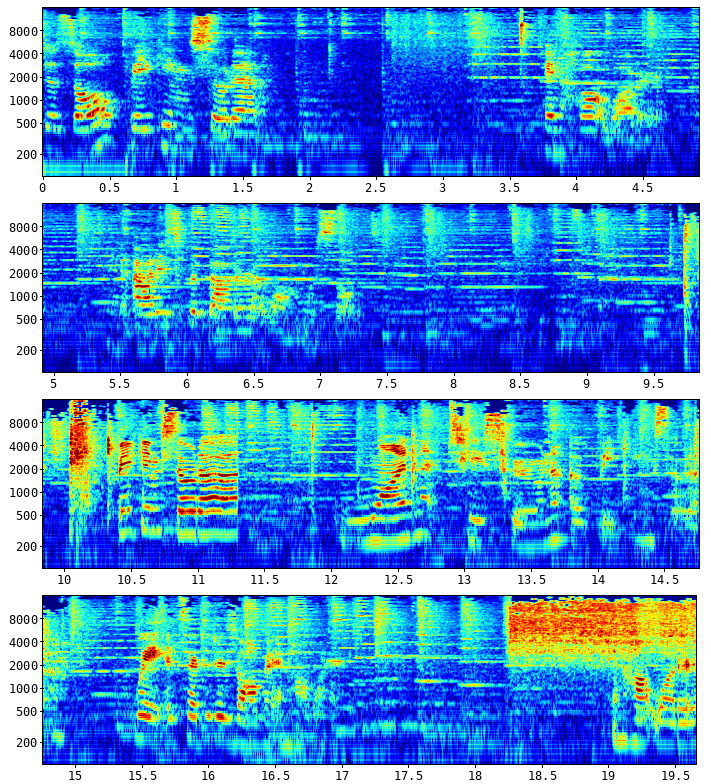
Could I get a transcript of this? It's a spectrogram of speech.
Dissolve baking soda in hot water and add it to the batter along with salt. Baking soda one teaspoon of baking soda. Wait, it said to dissolve it in hot water. In hot water.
